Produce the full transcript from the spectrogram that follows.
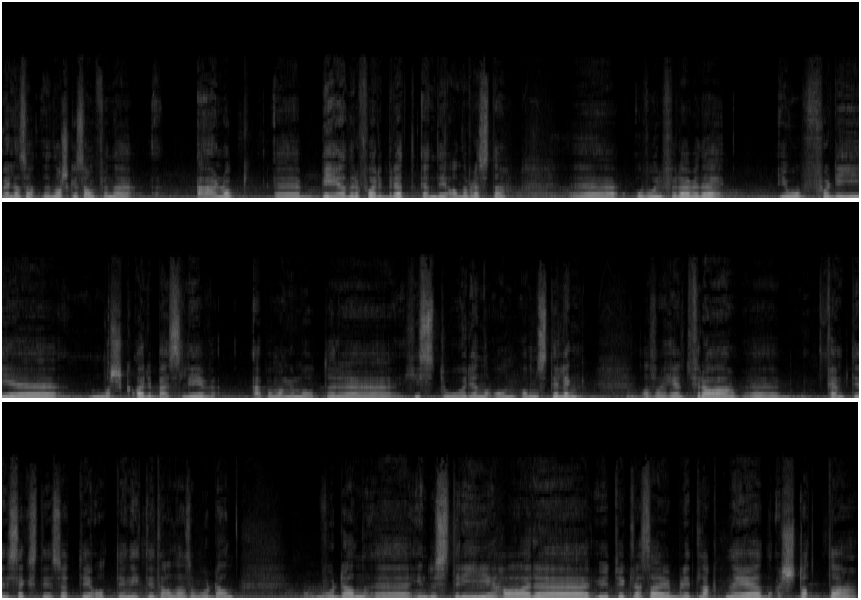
Vel, altså, Det norske samfunnet er nok bedre forberedt enn de aller fleste. Og hvorfor er vi det? Jo, fordi eh, norsk arbeidsliv er på mange måter eh, historien om omstilling. Altså helt fra 50-, 60-, 70-, 80-, 90-tallet. Altså hvordan hvordan eh, industri har eh, utvikla seg, blitt lagt ned, erstatta.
